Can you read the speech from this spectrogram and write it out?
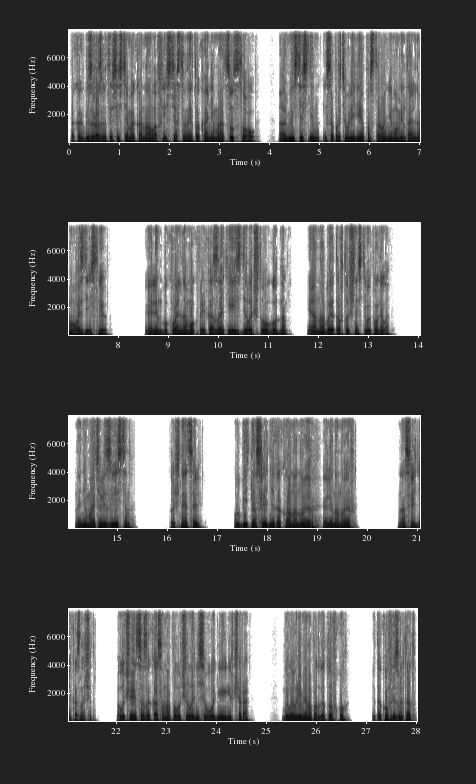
так как без развитой системы каналов естественный ток аниме отсутствовал, а вместе с ним и сопротивление постороннему ментальному воздействию. Эллен буквально мог приказать ей сделать что угодно, и она бы это в точности выполнила. Наниматель известен, Точная цель — убить наследника клана Нойер Элена Нойер. Наследника, значит. Получается, заказ она получила не сегодня и не вчера. Было время на подготовку, и таков результат.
